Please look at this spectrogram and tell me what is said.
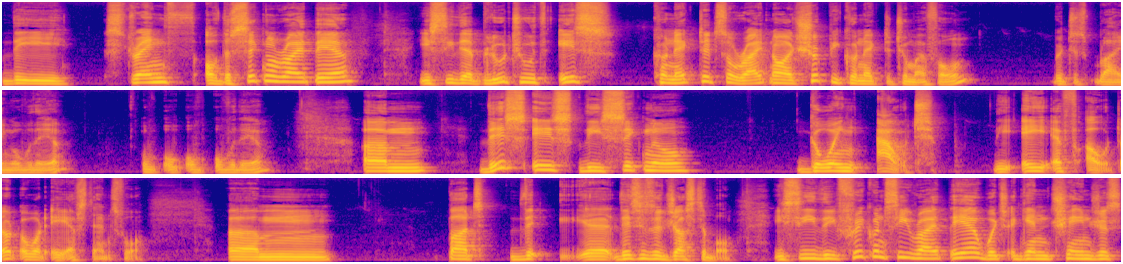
the strength of the signal right there. You see that Bluetooth is connected. So right now it should be connected to my phone, which is lying over there, over there. Um, this is the signal going out, the AF out. Don't know what AF stands for. Um, but the, uh, this is adjustable. You see the frequency right there, which again changes,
